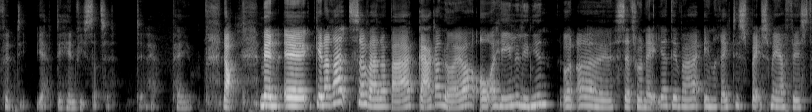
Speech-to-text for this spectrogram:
fordi, ja, det henviser sig til den her periode. Nå, men øh, generelt så var der bare gak og løjer over hele linjen under øh, Saturnalia. Det var en rigtig spasmagerfest.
